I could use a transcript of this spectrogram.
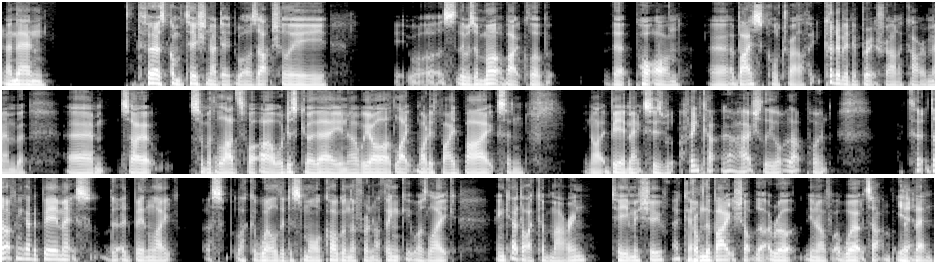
And then the first competition I did was actually it was there was a motorbike club that put on uh, a bicycle trial. It could have been a British round, I can't remember. Um, so some of the lads thought, oh, we'll just go there. You know, we all had like modified bikes and you know like BMXs. I think I, no, actually at that point, I t- I don't think I had a BMX that had been like a, like a welded a small cog on the front. I think it was like I think I had like a Marin team issue Okay. from the bike shop that I wrote. You know, I worked at Yeah. then,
